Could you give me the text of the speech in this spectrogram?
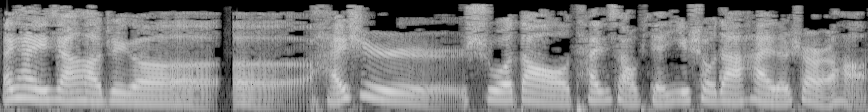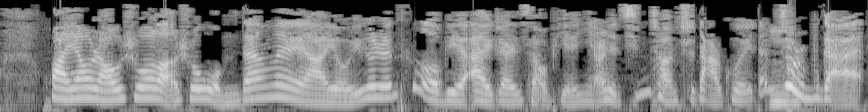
来看一下哈，这个呃，还是说到贪小便宜受大害的事儿哈。话妖娆说了，说我们单位啊有一个人特别爱占小便宜，而且经常吃大亏，但就是不改。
